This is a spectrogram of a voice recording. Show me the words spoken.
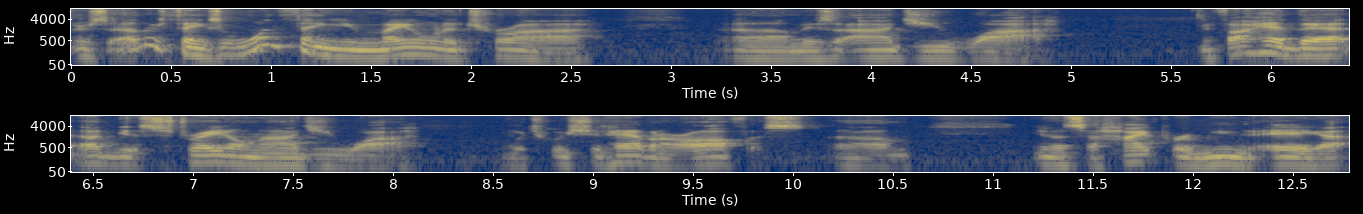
there's other things. One thing you may want to try um, is IgY. If I had that, I'd get straight on IgY which we should have in our office. Um, you know, it's a hyperimmune egg. I,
